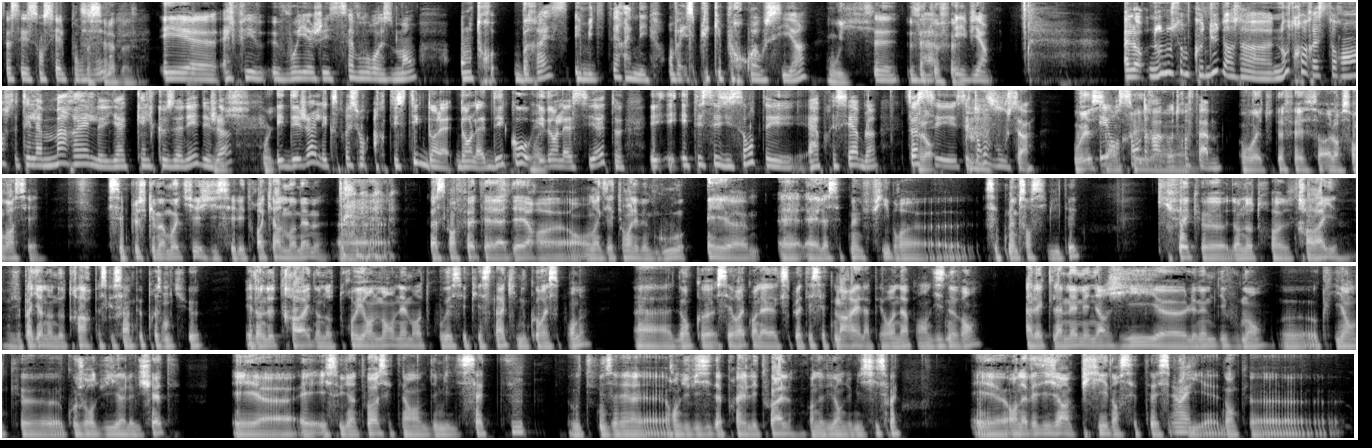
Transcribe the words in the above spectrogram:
Ça, c'est essentiel pour Ça vous. c'est la base. Et euh, elle fait voyager savoureusement entre Brest et Méditerranée. On va expliquer pourquoi aussi, hein, Oui. ce va à fait. et vient. Alors, nous nous sommes connus dans un autre restaurant, c'était la Marelle, il y a quelques années déjà. Oui. oui. Et déjà, l'expression artistique dans la, dans la déco et dans l'assiette était saisissante et appréciable. hein. Ça, c'est en vous, ça. Oui, c'est Et en Sandra, euh, votre femme. Ouais, tout à fait. Alors Sandra, c'est c'est plus que ma moitié. Je dis c'est les trois quarts de moi-même. euh, parce qu'en fait, elle adhère. euh, on a exactement les mêmes goûts et euh, elle, elle a cette même fibre, euh, cette même sensibilité, qui fait que dans notre travail, je vais pas dire dans notre art parce que c'est un peu présomptueux, et dans notre travail, dans notre environnement, on aime retrouver ces pièces-là qui nous correspondent. Euh, donc euh, c'est vrai qu'on a exploité cette marelle à Perona pendant 19 ans avec la même énergie, euh, le même dévouement euh, aux clients qu'aujourd'hui à la Huchette. Et, euh, et, et souviens-toi, c'était en 2007 Mm. où tu nous avais rendu visite après l'étoile qu'on a vu en 2006, ouais. Et euh, on avait déjà un pied dans cet esprit, et donc euh,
